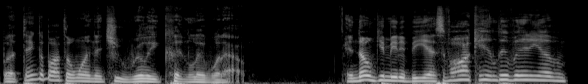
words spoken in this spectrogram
but think about the one that you really couldn't live without. And don't give me the BS of, oh, I can't live with any of them.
